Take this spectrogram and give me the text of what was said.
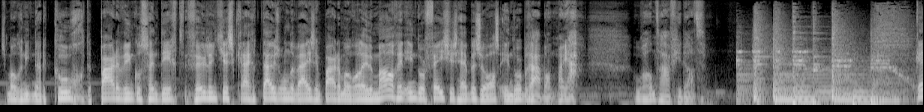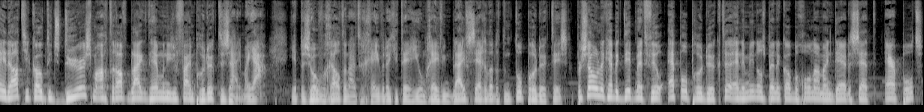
Ze mogen niet naar de kroeg, de paardenwinkels zijn dicht, veulentjes krijgen thuisonderwijs en paarden mogen al helemaal geen indoor feestjes hebben zoals Indoor Brabant. Maar ja, hoe handhaaf je dat? Ken je dat? Je koopt iets duurs, maar achteraf blijkt het helemaal niet zo'n fijn product te zijn. Maar ja, je hebt er zoveel geld aan uitgegeven dat je tegen je omgeving blijft zeggen dat het een topproduct is. Persoonlijk heb ik dit met veel Apple-producten en inmiddels ben ik al begonnen aan mijn derde set AirPods.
